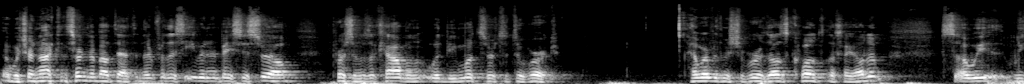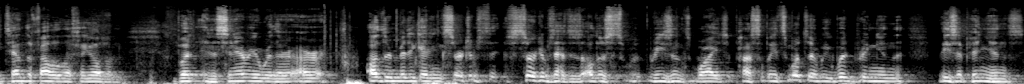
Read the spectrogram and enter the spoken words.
which are not concerned about that. And therefore, this, even in Beis Yisrael, a person who's a Kabbalah would be mutzer to do work. However, the Mishnah Berurah does quote the Chayei Adam, so we, we tend to follow the Chayei Adam. But in a scenario where there are other mitigating circumstances, other reasons why possibly it's mutter, we would bring in these opinions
